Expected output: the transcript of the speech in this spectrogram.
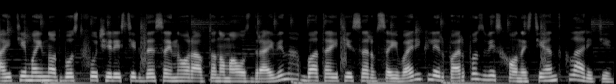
IT may not boast futuristic design or autonomous driving, but IT serves a very clear purpose with honesty and clarity.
